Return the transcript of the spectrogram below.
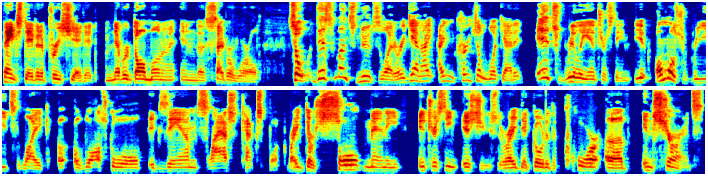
Thanks, David. Appreciate it. Never dull moment in the cyber world. So this month's newsletter, again, I, I, encourage you to look at it. It's really interesting. It almost reads like a, a law school exam slash textbook, right? There's so many interesting issues, right, that go to the core of insurance.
